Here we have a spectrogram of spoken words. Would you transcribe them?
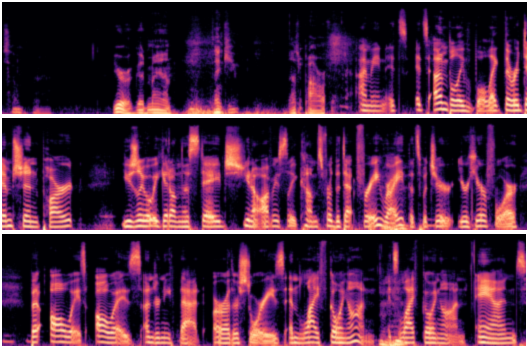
So You're a good man. thank you. That's powerful. I mean, it's it's unbelievable. Like the redemption part Usually, what we get on this stage, you know, obviously comes for the debt free, mm-hmm. right? That's what you're you're here for. Mm-hmm. But always, always underneath that are other stories and life going on. Mm-hmm. It's life going on, and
